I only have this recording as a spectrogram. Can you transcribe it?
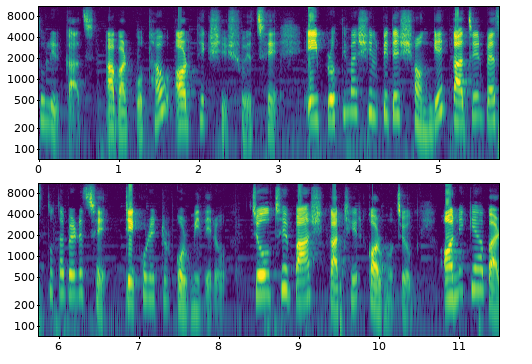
তুলির কাজ আবার কোথাও অর্ধেক শেষ হয়েছে। এই প্রতিমা শিল্পীদের সঙ্গে কাজের ব্যস্ততা বেড়েছে ডেকোরেটর কর্মীদেরও। চলছে বাঁশ কাঠের কর্মযোগ। অনেকে আবার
